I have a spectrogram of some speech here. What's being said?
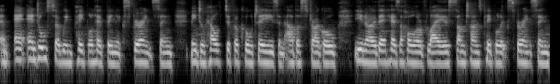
and, and, also when people have been experiencing mental health difficulties and other struggle you know that has a whole lot of layers sometimes people experiencing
